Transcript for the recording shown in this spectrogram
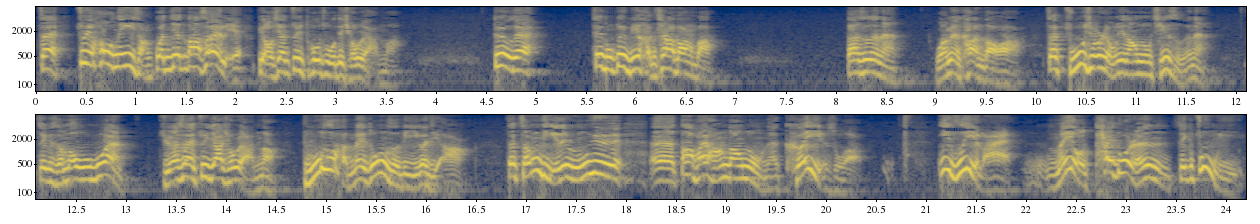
在最后那一场关键大赛里表现最突出的球员嘛？对不对？这种对比很恰当吧？但是呢，我们也看到啊，在足球领域当中，其实呢，这个什么欧冠决赛最佳球员呢，不是很被重视的一个奖，在整体的荣誉呃大排行当中呢，可以说一直以来没有太多人这个注意。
